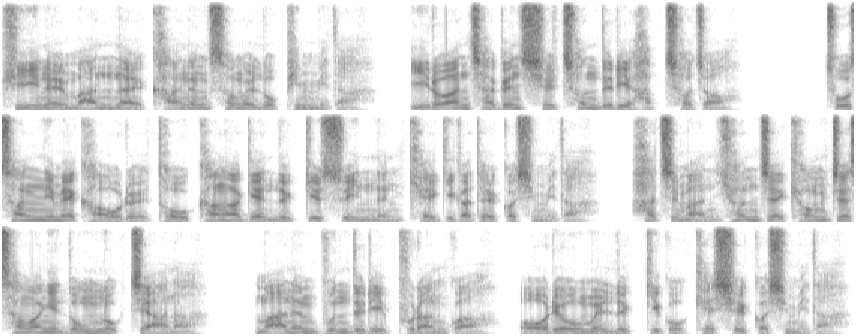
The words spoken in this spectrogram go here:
귀인을 만날 가능성을 높입니다. 이러한 작은 실천들이 합쳐져 조상님의 가호를 더욱 강하게 느낄 수 있는 계기가 될 것입니다. 하지만 현재 경제 상황이 녹록지 않아 많은 분들이 불안과 어려움을 느끼고 계실 것입니다.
